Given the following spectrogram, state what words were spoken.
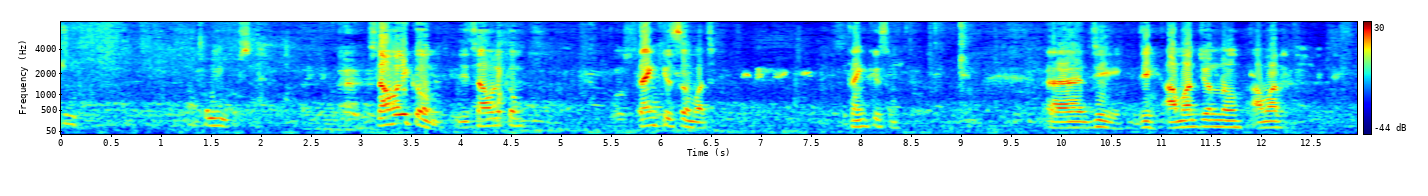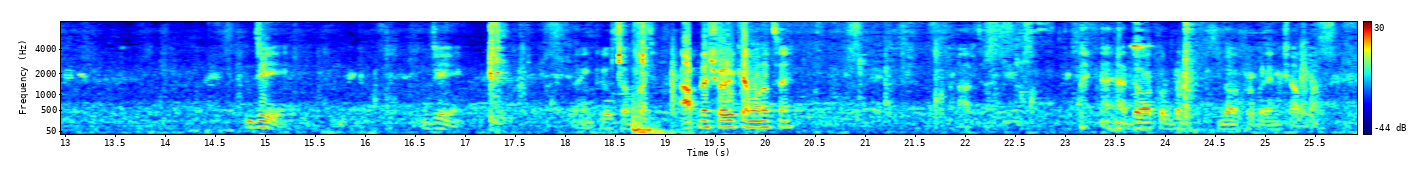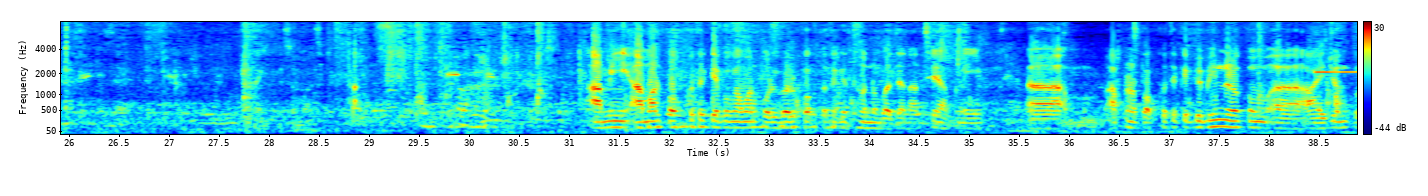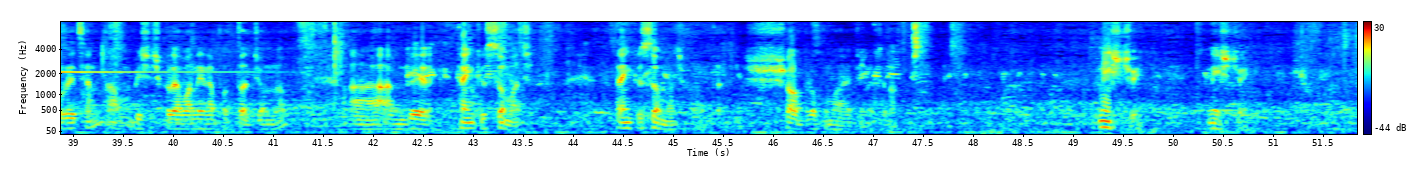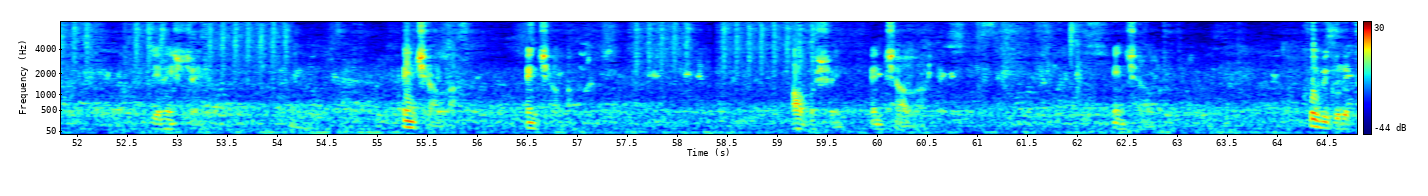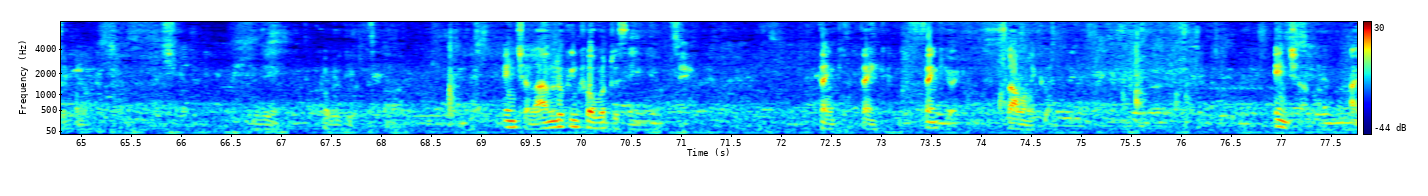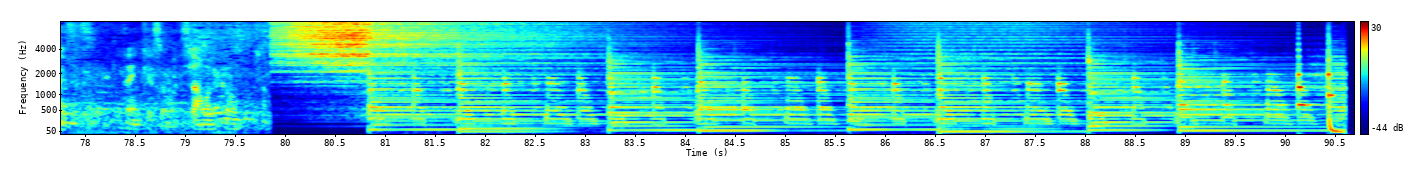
জি জি জি আমার জন্য, আমার জি জি থ্যাংক ইউ সো মাচ আপনার শরীর কেমন আছে? আচ্ছা। দোয়া করবেন দোয়া করবেন, ইনশাআল্লাহ। আমি আমার পক্ষ থেকে এবং আমার পরিবারের পক্ষ থেকে ধন্যবাদ জানাচ্ছি। আপনি আপনার পক্ষ থেকে বিভিন্ন রকম আয়োজন করেছেন বিশেষ করে আমার নিরাপত্তার জন্য। Thank you so much thank you so much সব রকম আয়োজনের জন্য নিশ্চয়ই নিশ্চয়ই। জি, নিশ্চয়ই। ইনশাল্লাহ ইনশাল্লাহ অবশ্যই ইনশাল্লাহ ইনশাআল্লাহ। খুবই গুরুত্বপূর্ণ। জি, খুবই গুরুত্বপূর্ণ। ইনশাআল্লাহ I am looking forward to seeing you thank you thank you thank you আসসালামু আলাইকুম ইনশাআল্লাহ I thank you so much আসসালামু আলাইকুম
